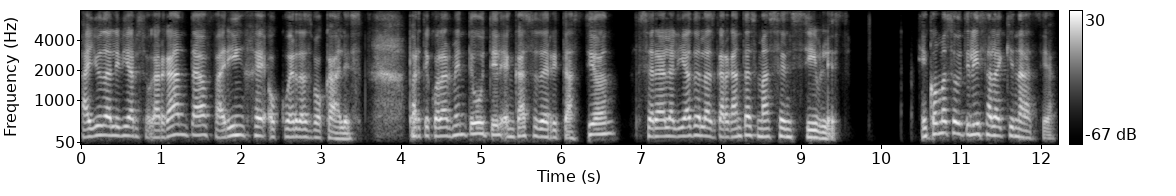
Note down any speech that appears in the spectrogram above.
ayuda a aliviar su garganta, faringe o cuerdas vocales. Particularmente útil en caso de irritación, será el aliado de las gargantas más sensibles. ¿Y cómo se utiliza la equinacia?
